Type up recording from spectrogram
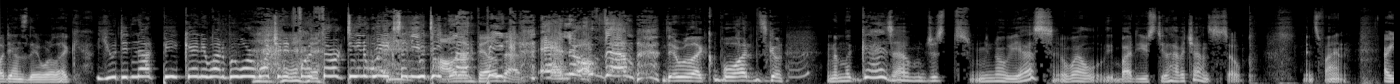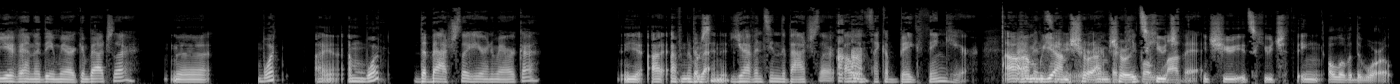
audience they were like, "You did not pick anyone. We were watching it for 13 weeks, and you did All not pick build-up. any of them." They were like, "What's going?" And I'm like, "Guys, I'm just you know, yes, well, but you still have a chance, so it's fine." Are you a fan of The American Bachelor? Uh, what? I am what? The Bachelor here in America? Yeah, I, I've never Ba- seen it. You haven't seen The Bachelor? Oh, it's like a big thing here. Um, yeah, I'm sure. either, I'm sure it's huge. it. It's huge. It's huge thing all over the world.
